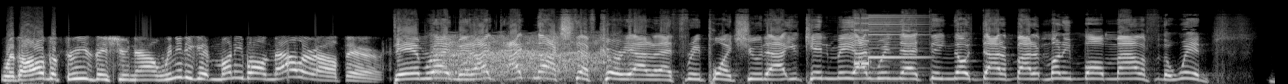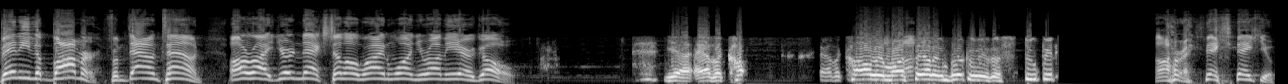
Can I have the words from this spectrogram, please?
With all the threes they shoot now, we need to get Moneyball Maller out there. Damn right, man. I'd, I'd knock Steph Curry out of that three point shootout. You kidding me? I'd win that thing, no doubt about it. Moneyball Maller for the win. Benny the Bomber from downtown. All right, you're next. Hello, line one. You're on the air. Go. Yeah, as a call, as a caller, Marcel in Brooklyn is a stupid. All right, thank, thank you.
